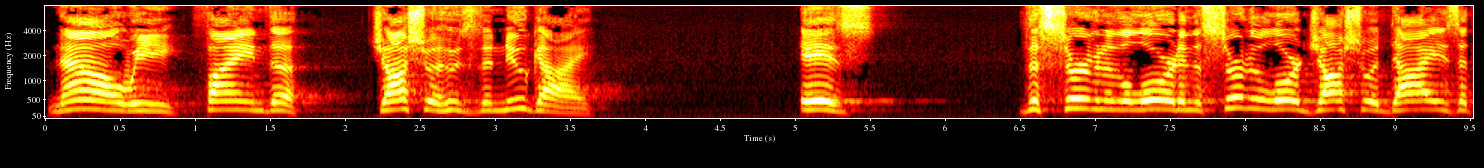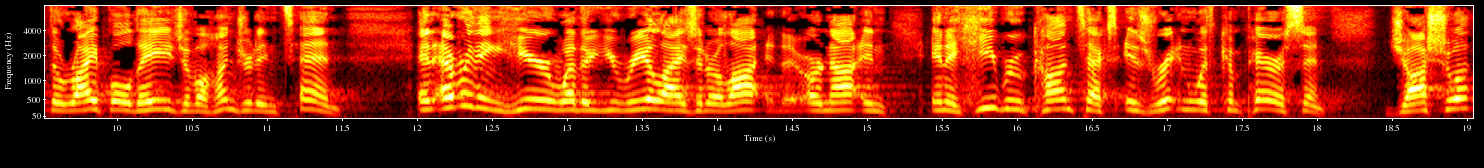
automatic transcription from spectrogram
Now we find the Joshua, who's the new guy, is the servant of the Lord. And the servant of the Lord, Joshua, dies at the ripe old age of 110. And everything here, whether you realize it or not, in, in a Hebrew context, is written with comparison. Joshua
